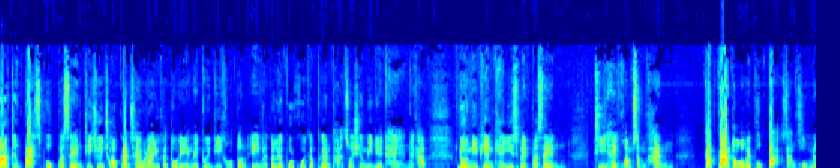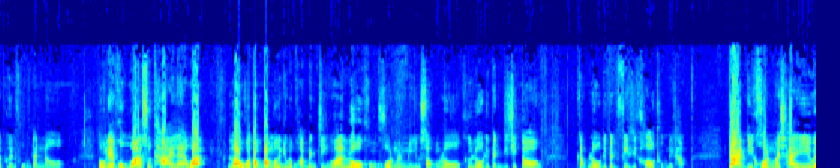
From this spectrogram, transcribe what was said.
มากถึง 86%ที่ชื่นชอบการใช้เวลาอยู่กับตัวเองในพื้นที่ของตนเอง แล้วก็เลือกพูดคุยกับเพื่อนผ่านโซเชียลมีเดียแทนนะครับ โดยมีเพียงแค่ 21%ที่ให้ความสำคัญ กับการต้องออกไปพบปะสังคมและเพื่อนฝูงด้านนอก ตรงนี้ผมว่าสุดท้ายแล้วว่าเราก็ต้องประเมินอยู่บนความเป็นจริงว่าโลกของคนมันมีอยู่ 2 โลก คือโลกที่เป็นดิจิตอลกับโลกที่เป็น physical ถูกไหมครับ การที่คนมาใช้เว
